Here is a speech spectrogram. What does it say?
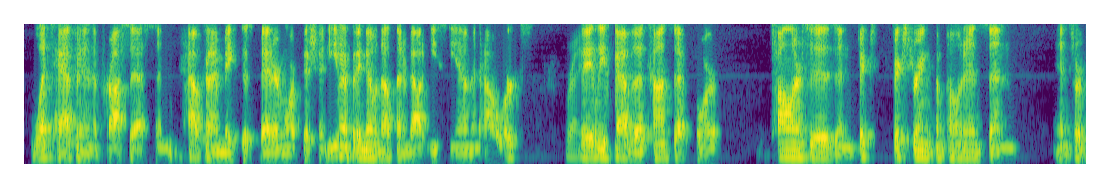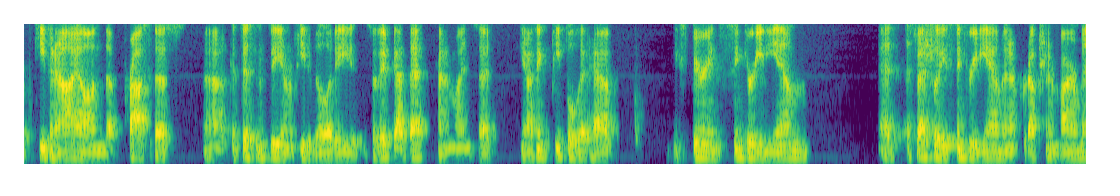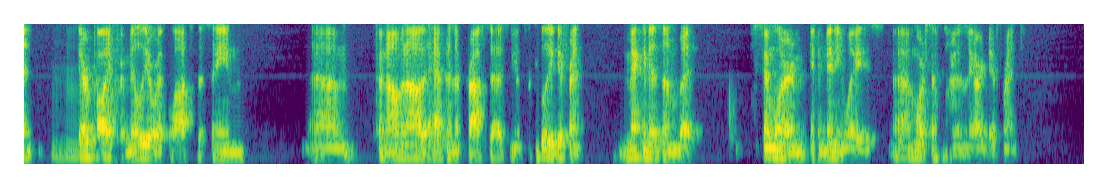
what's happening in the process and how can I make this better, more efficient. Even if they know nothing about ECM and how it works, right. they at least have the concept for tolerances and fix, fixturing components and and sort of keep an eye on the process uh, consistency and repeatability. So they've got that kind of mindset. You know, I think people that have experienced sinker EDM, especially sinker EDM in a production environment, mm-hmm. they're probably familiar with lots of the same um, phenomena that happen in the process. You know, it's a completely different mechanism, but similar in, in many ways, uh, more similar than they are different.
